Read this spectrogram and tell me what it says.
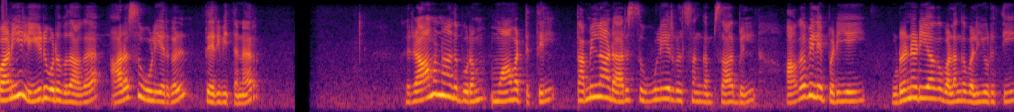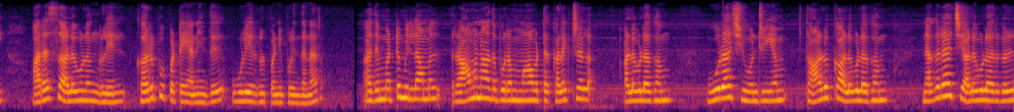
பணியில் ஈடுபடுவதாக அரசு ஊழியர்கள் தெரிவித்தனர். ராமநாதபுரம் மாவட்டத்தில் தமிழ்நாடு அரசு ஊழியர்கள் சங்கம் சார்பில் அகவிலைப்படியை உடனடியாக வழங்க வலியுறுத்தி அரசு அலுவலகங்களில் கருப்பு பட்டை அணிந்து ஊழியர்கள் பணிபுரிந்தனர். அது மட்டும் இல்லாமல் ராமநாதபுரம் மாவட்ட கலெக்டர் அலுவலகம் ஊராட்சி ஒன்றியம் தாலுகா அலுவலகம் நகராட்சி அலுவலர்கள்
